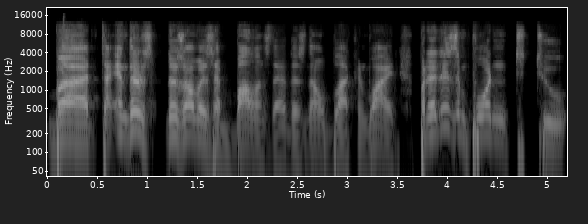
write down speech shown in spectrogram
But and there's there's always a balance there. There's no black and white. But it is important to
